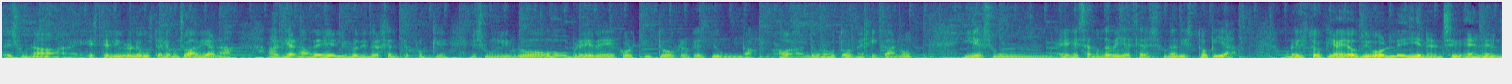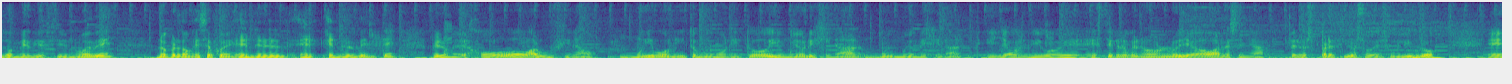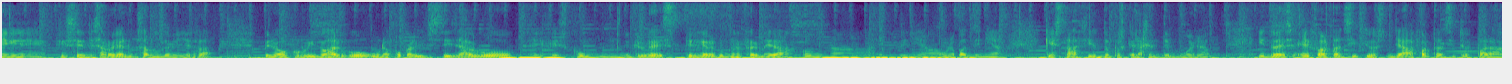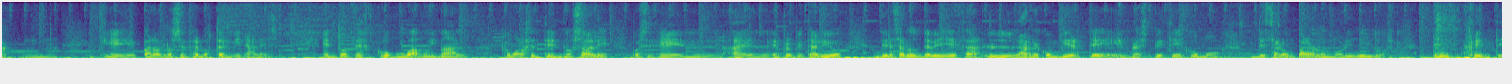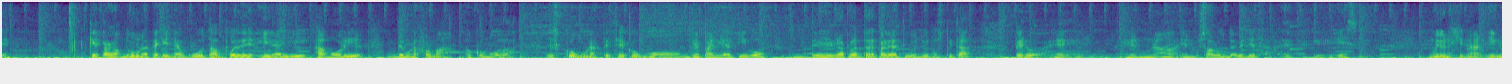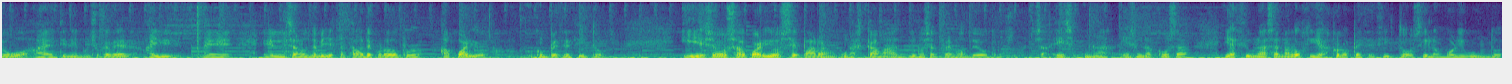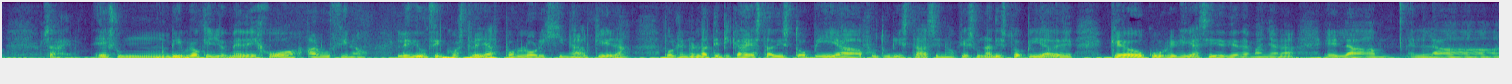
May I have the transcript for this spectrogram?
es una... Este libro le gustaría mucho a Diana, a Diana del libro Divergente porque es un libro breve, cortito, creo que es de, de un autor mexicano y es un... Eh, Salón de Belleza es una distopía. Una distopía que ya os digo, leí en el, en el 2019 no, perdón, ese fue en el, en, el 20, pero me dejó alucinado. Muy bonito, muy bonito y muy original, muy, muy original. Y ya os digo, eh, este creo que no lo he llegado a reseñar, pero es precioso. Es un libro eh, que se desarrolla en un salón de belleza. Pero ha ocurrido algo, un apocalipsis, algo eh, que es con, creo que tiene que ver con una enfermedad, con una una pandemia que está haciendo pues que la gente muera. Y entonces faltan sitios, ya faltan sitios para mm, que para los enfermos terminales. Entonces, como va muy mal, como la gente no sale, pues el, el, propietario del salón de belleza la reconvierte en una especie como de salón para los moribundos. gente que pagando una pequeña cuota puede ir allí a morir de una forma cómoda. Es como una especie como de paliativo, de la planta de paliativos de un hospital, pero en, un salón de belleza. Es decir, que es muy original y luego eh, tiene mucho que ver, ahí eh, el salón de belleza estaba decorado por acuarios con pececitos y esos acuarios separan unas camas de unos enfermos de otros. O sea, es una, es una cosa y hace unas analogías con los pececitos y los moribundos. O sea, es un libro que yo me dejó alucinado. Le di un 5 estrellas por lo original que era, porque no es la típica esta distopía futurista, sino que es una distopía de qué ocurriría si de día de mañana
